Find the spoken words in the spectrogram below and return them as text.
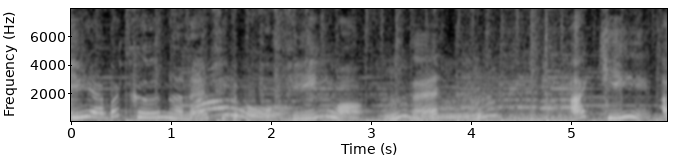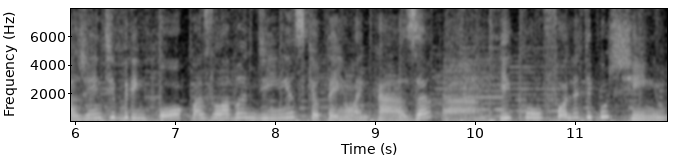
E é bacana, né? Claro. Fica fofinho, ó. Uhum. Né? Aqui a gente brincou com as lavandinhas que eu tenho lá em casa tá. e com folha de buchinho,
